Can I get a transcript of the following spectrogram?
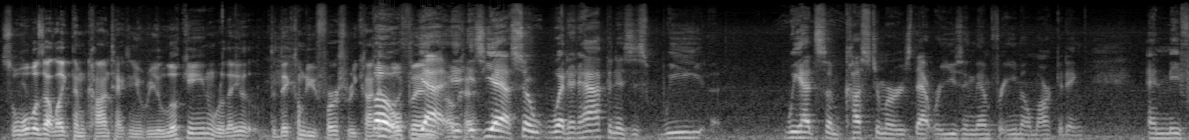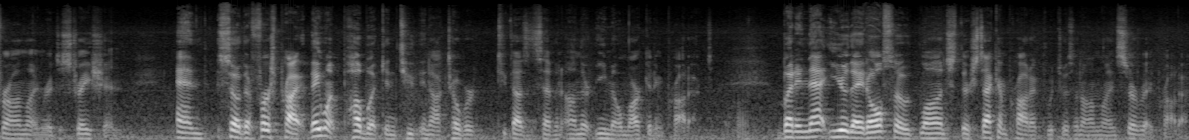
So what was that like? Them contacting you? Were you looking? Were they? Did they come to you first? Were you kind of Both, open? Yeah, Okay. it's yeah. So what had happened is, is we we had some customers that were using them for email marketing, and me for online registration, and so the first product they went public in two, in October 2007 on their email marketing product. But in that year, they'd also launched their second product, which was an online survey product,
